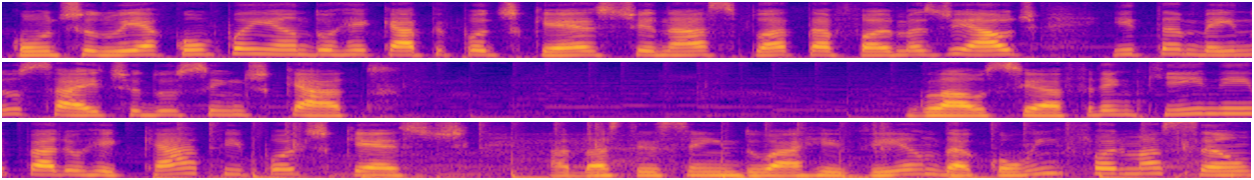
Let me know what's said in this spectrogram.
continue acompanhando o Recap Podcast nas plataformas de áudio e também no site do sindicato. Gláucia Franchini para o Recap Podcast, abastecendo a revenda com informação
